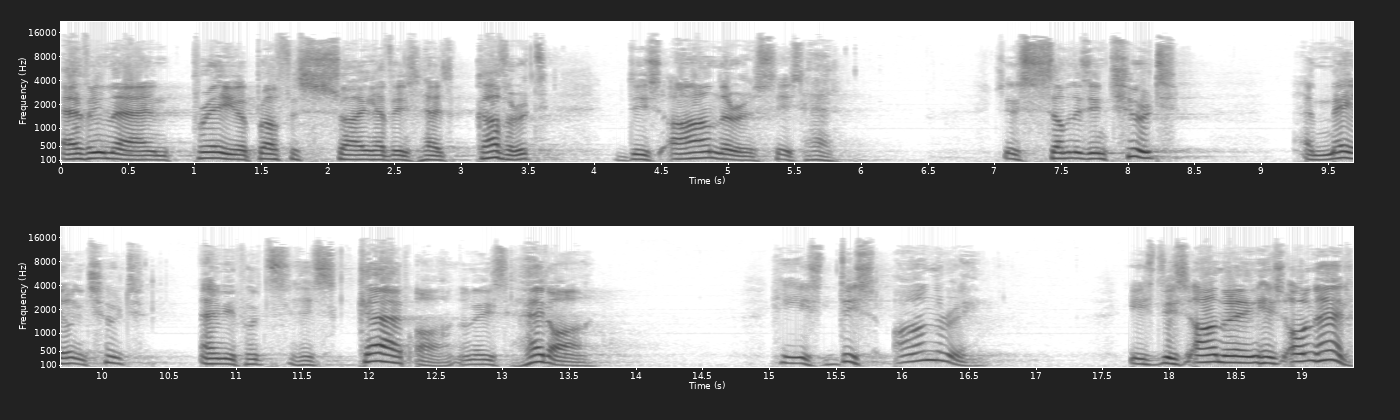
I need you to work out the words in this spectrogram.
Every man praying or prophesying have his head covered dishonors his head. So is in church, a male in church, and he puts his cap on and his head on, he is dishonoring. He's dishonoring his own head.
